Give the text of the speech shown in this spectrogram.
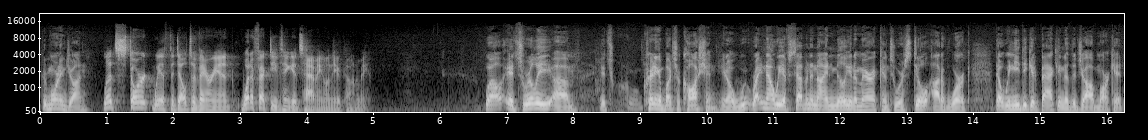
Good morning, John. Let's start with the Delta variant. What effect do you think it's having on the economy? Well, it's really um, it's creating a bunch of caution. You know, we, right now we have seven to nine million Americans who are still out of work that we need to get back into the job market.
